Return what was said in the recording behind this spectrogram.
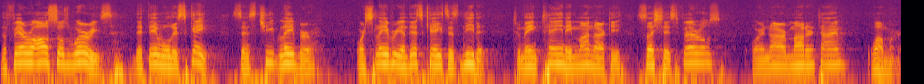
The Pharaoh also worries that they will escape since cheap labor, or slavery in this case, is needed to maintain a monarchy such as Pharaoh's, or in our modern time, Walmart.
